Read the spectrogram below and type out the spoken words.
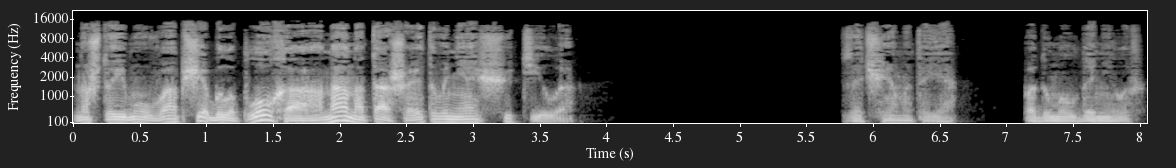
но что ему вообще было плохо, а она, Наташа, этого не ощутила. «Зачем это я?» — подумал Данилов.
